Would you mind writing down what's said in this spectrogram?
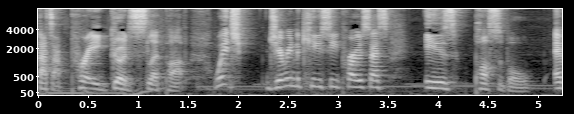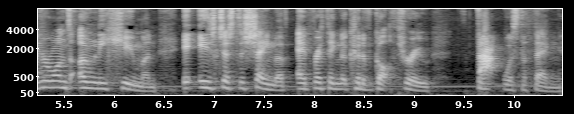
that's a pretty good slip up, which during the QC process is possible. Everyone's only human. It is just a shame of everything that could have got through. That was the thing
